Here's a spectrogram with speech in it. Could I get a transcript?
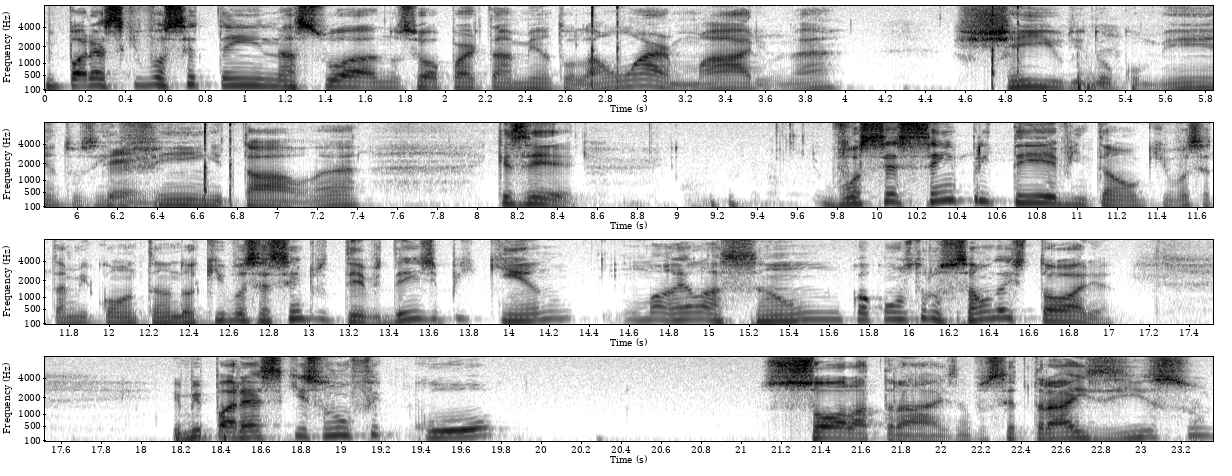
Me parece que você tem na sua, no seu apartamento lá um armário, né? Cheio de documentos, Tem. enfim e tal, né? Quer dizer, você sempre teve, então, o que você está me contando aqui, você sempre teve, desde pequeno, uma relação com a construção da história. E me parece que isso não ficou só lá atrás. Né? Você traz isso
